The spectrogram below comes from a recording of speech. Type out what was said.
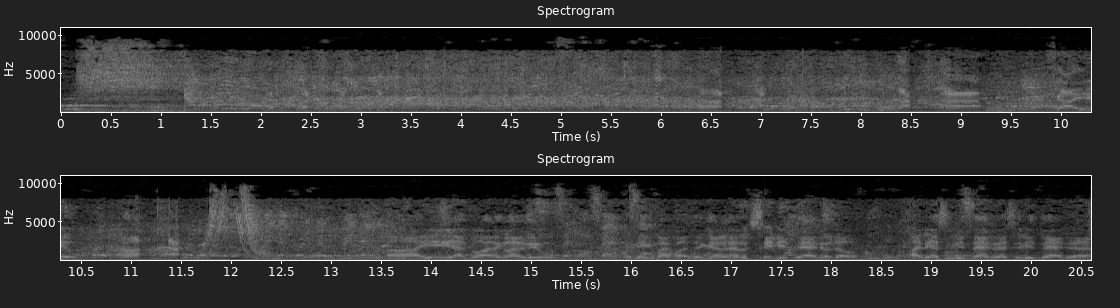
Caiu. Aí agora, agora consegue, O que vai fazer? É o cemitério ou não? Ali é cemitério, é cemitério, é.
